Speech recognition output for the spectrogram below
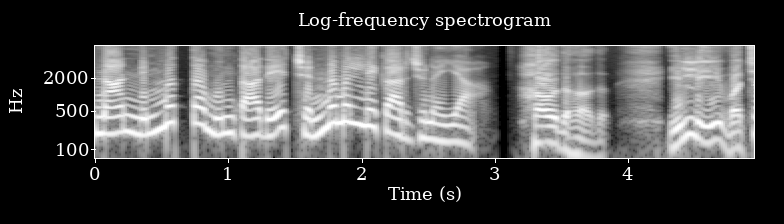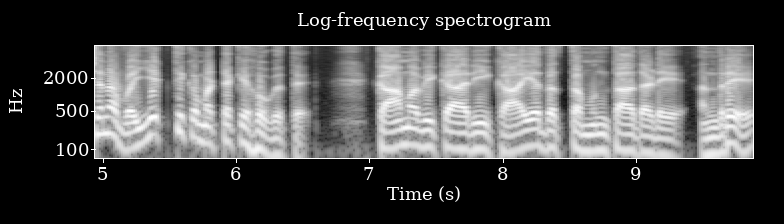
ನಾನ್ ನಿಮ್ಮತ್ತ ಮುಂತಾದೆ ಚೆನ್ನಮಲ್ಲಿಕಾರ್ಜುನಯ್ಯ. ಹೌದು ಹೌದು. ಇಲ್ಲಿ ವಚನ ವೈಯಕ್ತಿಕ ಮಟ್ಟಕ್ಕೆ ಹೋಗುತ್ತೆ. ಕಾಮವಿಕಾರಿ ಕಾಯದತ್ತ ಮುಂತಾದಡೆ ಅಂದ್ರೆ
